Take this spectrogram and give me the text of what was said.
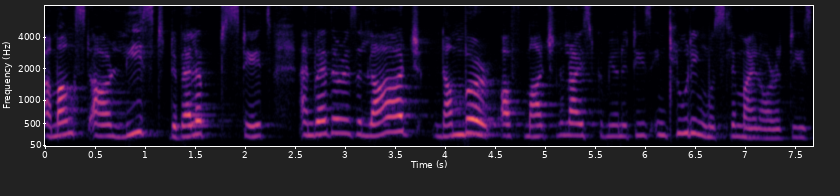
amongst our least developed states and where there is a large number of marginalized communities, including Muslim minorities.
